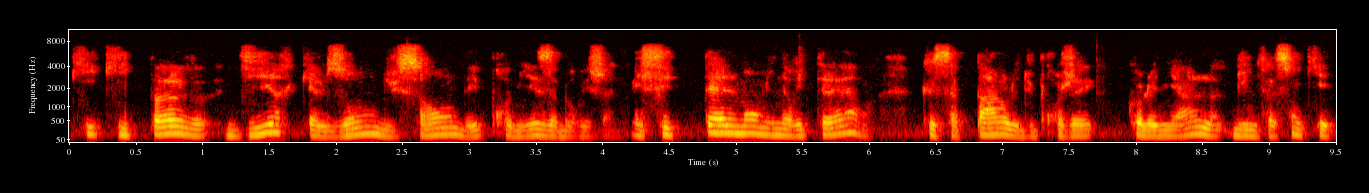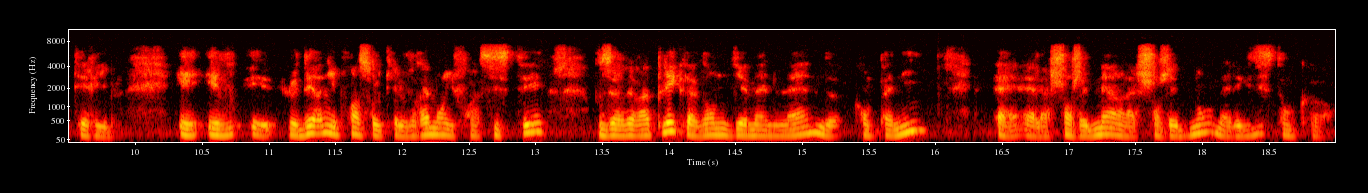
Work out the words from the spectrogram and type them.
qui, qui, peuvent dire qu'elles ont du sang des premiers aborigènes. Mais c'est tellement minoritaire que ça parle du projet colonial d'une façon qui est terrible. Et, le dernier point sur lequel vraiment il faut insister, vous avez rappelé que la Van Diemen Land Company, elle, a changé de main, elle a changé de nom, mais elle existe encore.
